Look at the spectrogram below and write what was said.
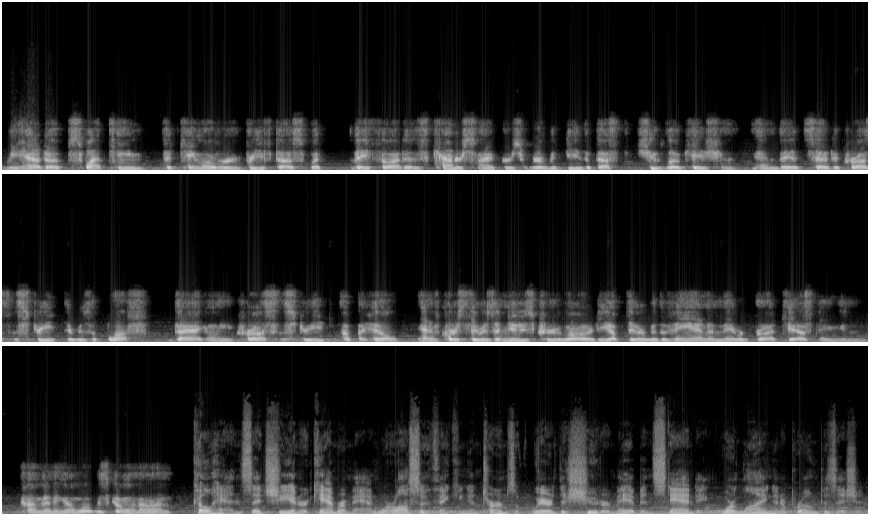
We had a SWAT team that came over and briefed us what they thought as counter snipers where would be the best shoot location. And they had said across the street there was a bluff diagonally across the street up a hill. And of course, there was a news crew already up there with a van, and they were broadcasting and commenting on what was going on. Cohan said she and her cameraman were also thinking in terms of where the shooter may have been standing or lying in a prone position.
